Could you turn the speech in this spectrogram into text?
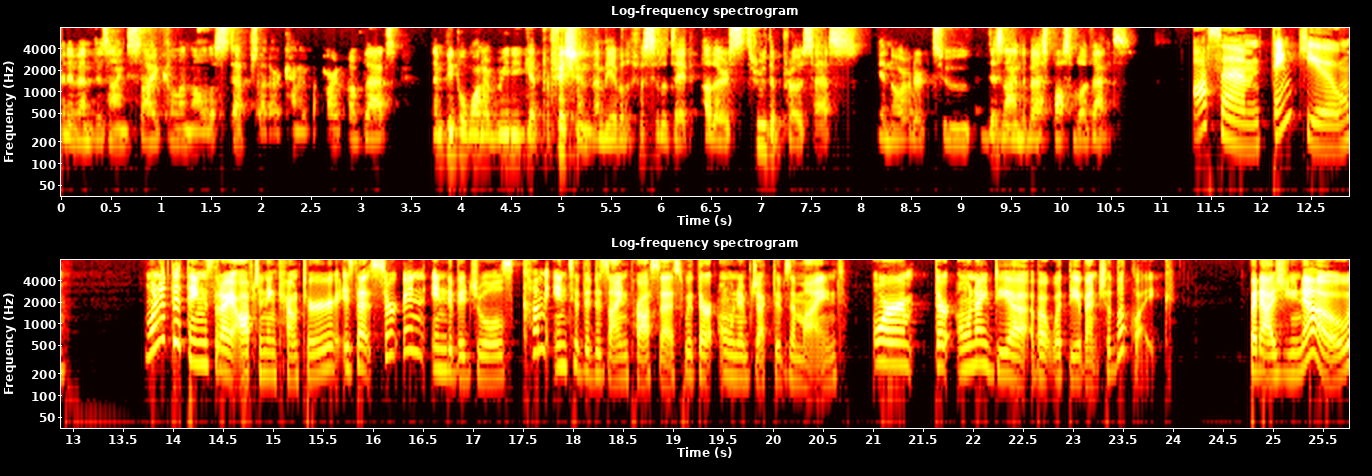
an event design cycle and all the steps that are kind of a part of that. Then people want to really get proficient and be able to facilitate others through the process in order to design the best possible events. Awesome. Thank you. One of the things that I often encounter is that certain individuals come into the design process with their own objectives in mind, or their own idea about what the event should look like. But as you know,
